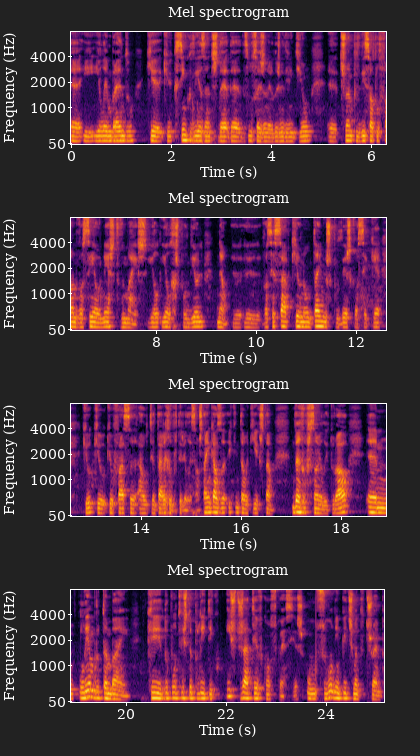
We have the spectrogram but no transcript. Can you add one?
e, e, lembrando que, que, cinco dias antes da, da, do 6 de janeiro de 2021, Trump lhe disse ao telefone: Você é honesto demais. E ele, ele respondeu-lhe: Não, você sabe que eu não tenho os poderes que você quer que eu, que eu, que eu faça ao tentar reverter a eleição. Está em causa então aqui a questão da reversão eleitoral. Um, lembro também que, do ponto de vista político, isto já teve consequências. O segundo impeachment de Trump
